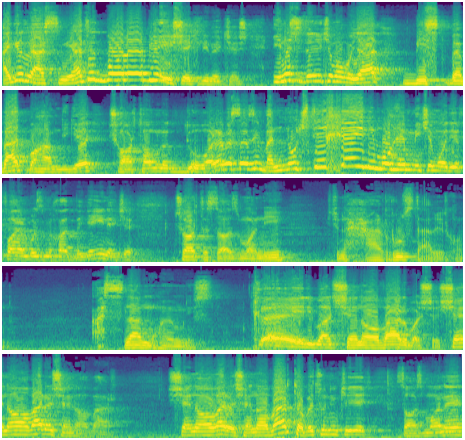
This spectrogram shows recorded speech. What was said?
اگر رسمیتت بالاه بیا این شکلی بکش. اینا چیزایی که ما باید 20 به بعد با هم دیگه چارتامون رو دوباره بسازیم و نکته خیلی مهمی که مدیر فا امروز می‌خواد بگه اینه که چارت سازمانی می‌تونه هر روز تغییر کنه. اصلا مهم نیست. خیلی باید شناور باشه. شناور شناور. شناور شناور تا بتونیم که یک سازمان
